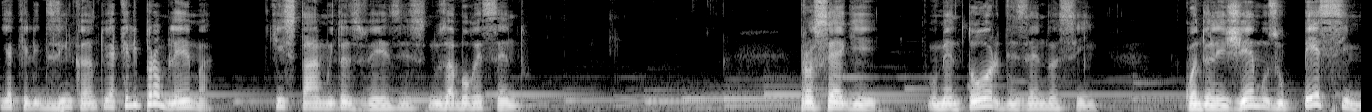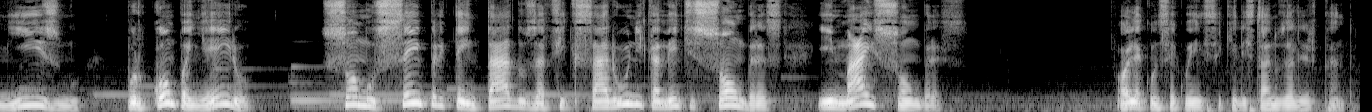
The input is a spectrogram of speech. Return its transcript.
e aquele desencanto e aquele problema que está muitas vezes nos aborrecendo. Prossegue o mentor dizendo assim: quando elegemos o pessimismo por companheiro, somos sempre tentados a fixar unicamente sombras e mais sombras. Olha a consequência que ele está nos alertando.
